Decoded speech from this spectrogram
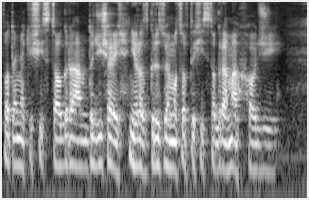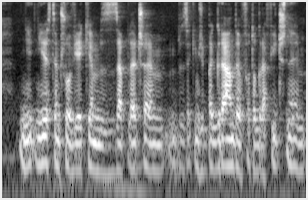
potem jakiś histogram. Do dzisiaj nie rozgryzłem o co w tych histogramach chodzi. Nie, nie jestem człowiekiem z zapleczem, z jakimś backgroundem fotograficznym.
